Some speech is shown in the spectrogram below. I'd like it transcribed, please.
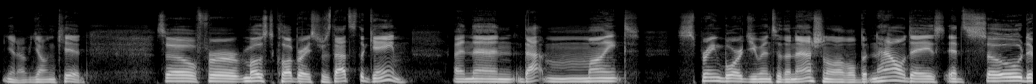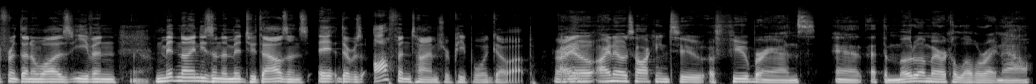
you know, young kid. So for most club racers, that's the game. And then that might springboard you into the national level. But nowadays, it's so different than it was even mid 90s and the mid 2000s. It, there was often times where people would go up, right? I know. I know. Talking to a few brands and at the Moto America level right now,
